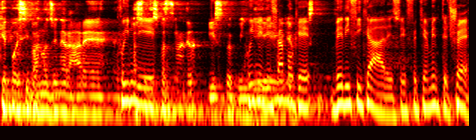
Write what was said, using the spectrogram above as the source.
che poi si vanno a generare quindi, la soddisfazione dell'acquisto. Quindi, quindi diciamo che verificare se effettivamente c'è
